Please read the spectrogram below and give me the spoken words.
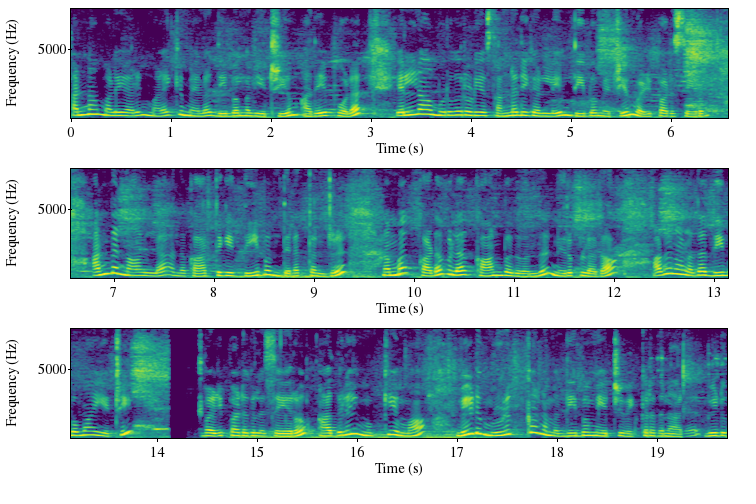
அண்ணாமலையாரின் மலைக்கு மேலே தீபங்கள் ஏற்றியும் அதே போல் எல்லா முருகருடைய சன்னதிகள்லேயும் தீபம் ஏற்றியும் வழிபாடு செய்கிறோம் அந்த நாளில் அந்த கார்த்திகை தீபம் தினத்தன்று நம்ம கடவுளை காண்பது வந்து நெருப்பில் தான். அதனால தான் தீபமாக ஏற்றி வழிபாடுகளை செய்கிறோம் அதுலேயும் முக்கியமாக வீடு முழுக்க நம்ம தீபம் ஏற்றி வைக்கிறதுனால வீடு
